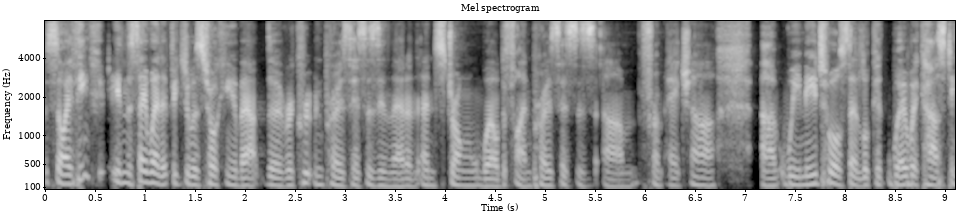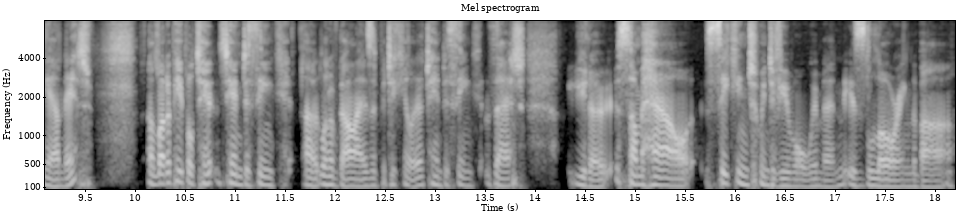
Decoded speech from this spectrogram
So I think, in the same way that Victor was talking about the recruitment processes in that and, and strong, well-defined processes um, from HR, uh, we need to also look at where we're casting our net. A lot of people t- tend to think, a lot of guys in particular, tend to think that you know somehow seeking to interview more women is lowering the bar.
